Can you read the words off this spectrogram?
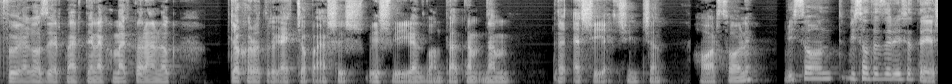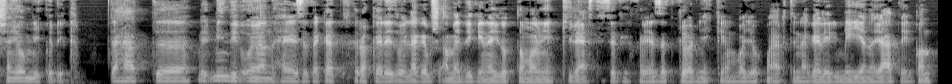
Főleg azért, mert tényleg, ha megtalálnak, gyakorlatilag egy csapás, és, és véged van, tehát nem, nem esélyed sincsen harcolni. Viszont, viszont ez a része teljesen jól működik. Tehát mindig olyan helyzeteket rak eléd, vagy legalábbis ameddig én eljutottam valami 9 fejezet környékén vagyok, már tényleg elég mélyen a játékban.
